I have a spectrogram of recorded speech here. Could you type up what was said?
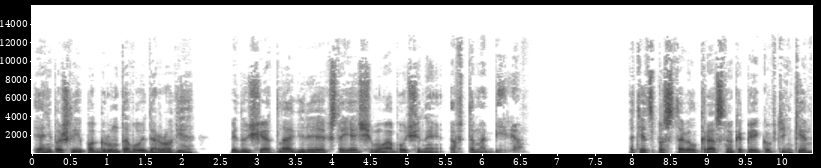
И они пошли по грунтовой дороге, ведущей от лагеря к стоящему обочины автомобилю. Отец поставил красную копейку в теньке,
